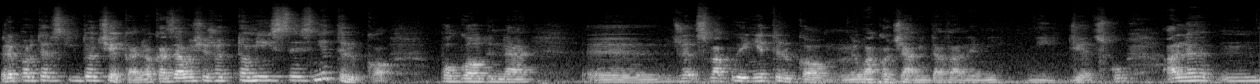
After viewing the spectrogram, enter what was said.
reporterskich dociekań. Okazało się, że to miejsce jest nie tylko pogodne, że smakuje nie tylko łakociami dawanymi mi dziecku, ale mm,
